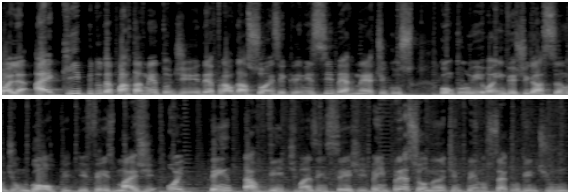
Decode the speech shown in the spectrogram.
Olha, a equipe do Departamento de Defraudações e Crimes Cibernéticos concluiu a investigação de um golpe que fez mais de 80 vítimas em Sergipe. É impressionante, em pleno século XXI,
